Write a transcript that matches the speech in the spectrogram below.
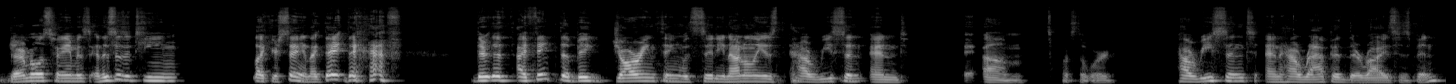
Their most famous, and this is a team, like you're saying, like they they have. They're the, I think the big jarring thing with City not only is how recent and, um, what's the word, how recent and how rapid their rise has been,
